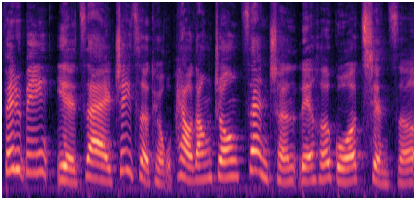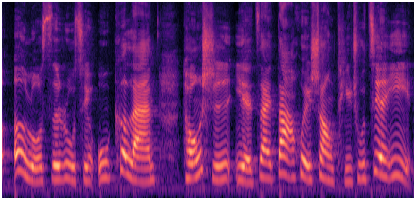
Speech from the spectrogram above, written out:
菲律宾也在这次投票当中赞成联合国谴责俄罗斯入侵乌克兰，同时也在大会上提出建议，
